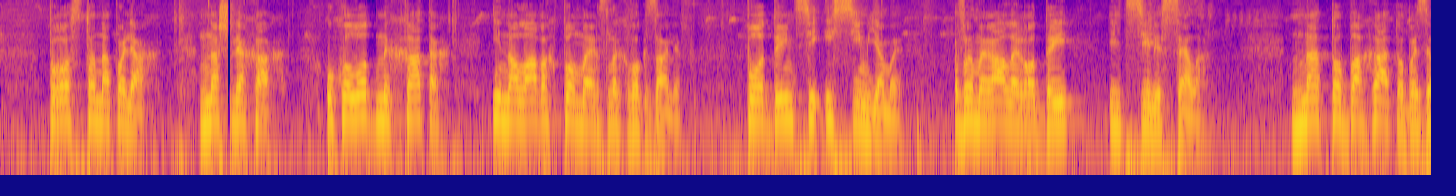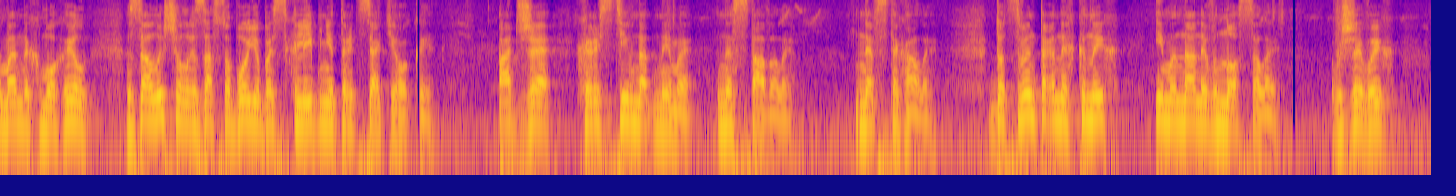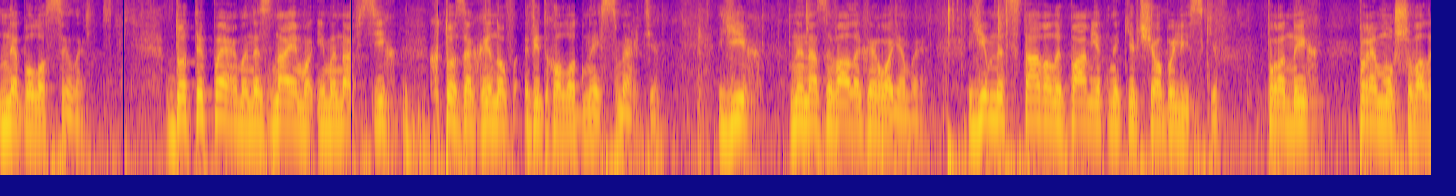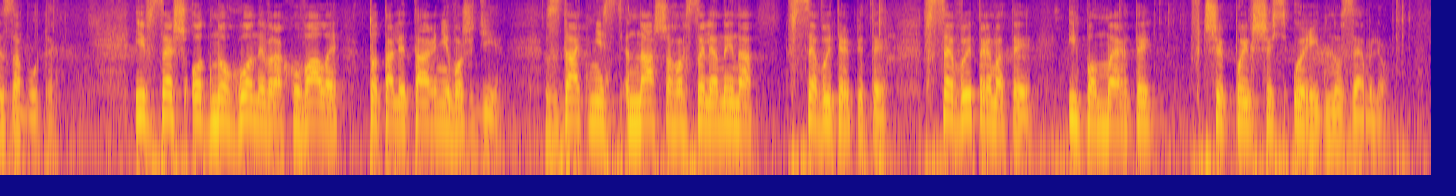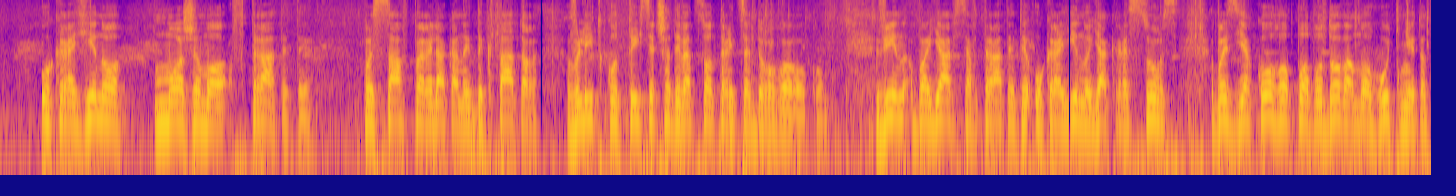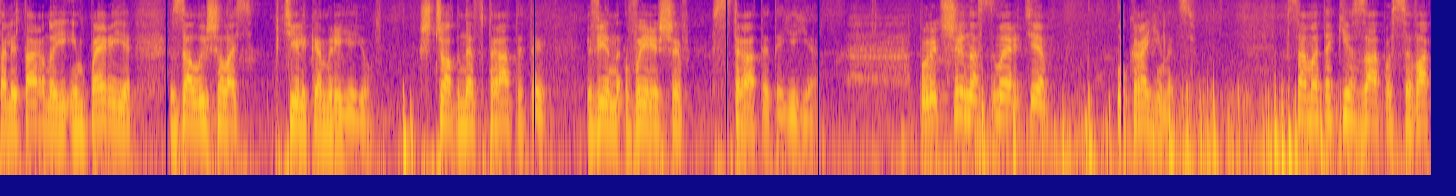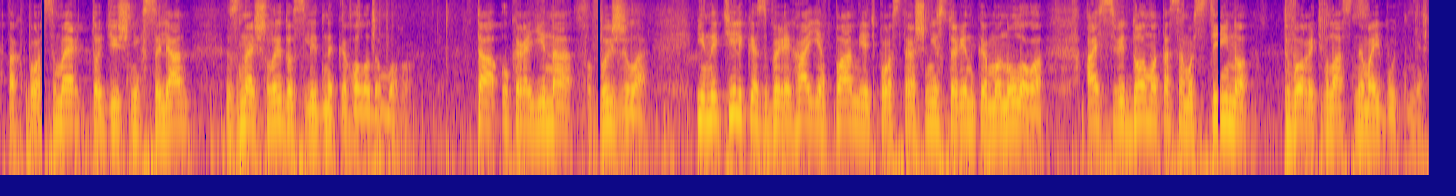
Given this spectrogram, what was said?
просто на полях, на шляхах, у холодних хатах і на лавах померзлих вокзалів. Поодинці і сім'ями вимирали роди і цілі села. Надто багато безіменних могил залишили за собою безхлібні 30-ті роки, адже хрестів над ними не ставили, не встигали. До цвинтарних книг імена не вносили, в живих не було сили. Дотепер ми не знаємо імена всіх, хто загинув від голодної смерті. Їх не називали героями, їм не ставили пам'ятників чи обелісків. Про них примушували забути. І все ж одного не врахували тоталітарні вожді, здатність нашого селянина все витерпіти, все витримати і померти, вчепившись у рідну землю. Україну можемо втратити, писав переляканий диктатор влітку 1932 року. Він боявся втратити Україну як ресурс, без якого побудова могутньої тоталітарної імперії залишилась б тільки мрією. Щоб не втратити, він вирішив стратити її. Причина смерті українець. Саме такі записи в актах про смерть тодішніх селян знайшли дослідники голодомору. Та Україна вижила і не тільки зберігає пам'ять про страшні сторінки минулого, а й свідомо та самостійно творить власне майбутнє.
